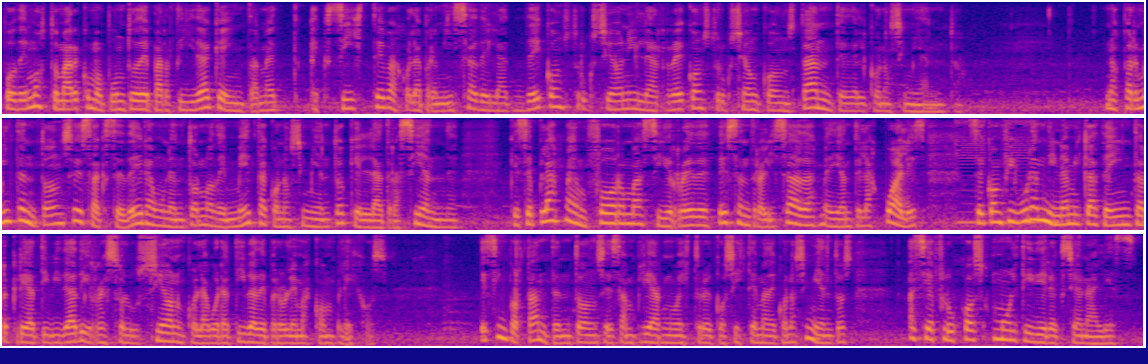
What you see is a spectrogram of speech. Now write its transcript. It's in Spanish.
podemos tomar como punto de partida que Internet existe bajo la premisa de la deconstrucción y la reconstrucción constante del conocimiento. Nos permite entonces acceder a un entorno de metaconocimiento que la trasciende, que se plasma en formas y redes descentralizadas mediante las cuales se configuran dinámicas de intercreatividad y resolución colaborativa de problemas complejos. Es importante entonces ampliar nuestro ecosistema de conocimientos hacia flujos multidireccionales.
